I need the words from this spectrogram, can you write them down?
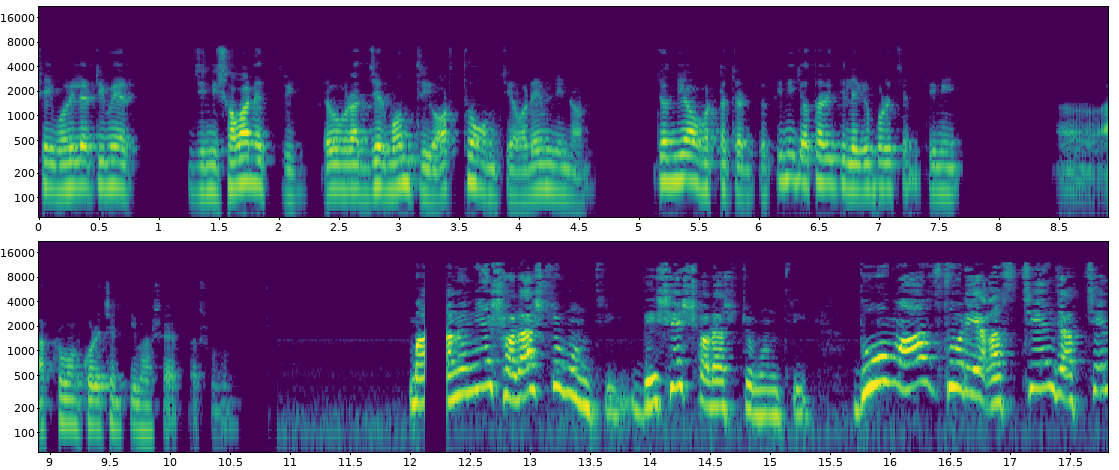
সেই মহিলা টিমের যিনি সভানেত্রী এবং রাজ্যের মন্ত্রী, অর্থমন্ত্রী আবার এমনি নন। চন্দ্রিমা ভট্টাচার্য, তিনি যথারীতি লেগে পড়েছেন, তিনি আক্রমণ করেছেন কি ভাষায় আপনার শুনুন। মাননীয় স্বরাষ্ট্রমন্ত্রী, দেশের স্বরাষ্ট্রমন্ত্রী, দু মাস ধরে আসছেন, যাচ্ছেন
